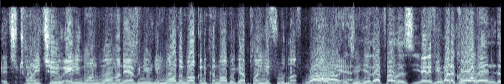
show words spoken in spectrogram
it's 2281 Walnut Avenue. You're more than welcome to come over. We got plenty of food left. Wow, Oh, yeah. did you hear that, fellas? Yeah, And if you want to call that. in, the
